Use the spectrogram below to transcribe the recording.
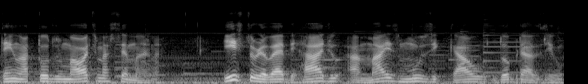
Tenham a todos uma ótima semana. History Web Rádio, a mais musical do Brasil.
